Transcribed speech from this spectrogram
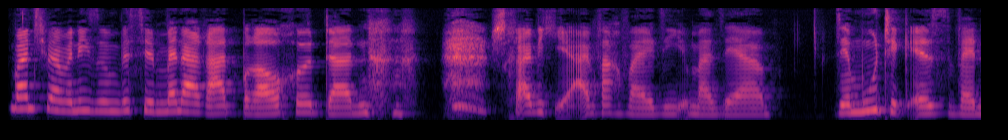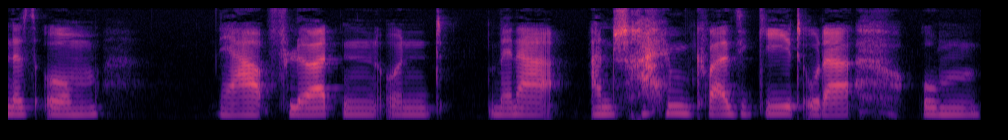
manchmal, wenn ich so ein bisschen Männerrat brauche, dann schreibe ich ihr einfach, weil sie immer sehr, sehr mutig ist, wenn es um ja, Flirten und Männer anschreiben quasi geht oder um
